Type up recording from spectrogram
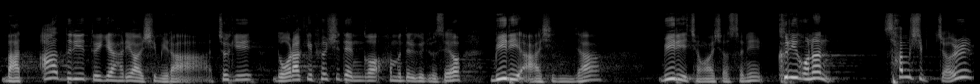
맏아들이 되게 하려 하심이라. 저기 노랗게 표시된 거 한번 읽어주세요. 미리 아신 자 미리 정하셨으니 그리고는 30절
